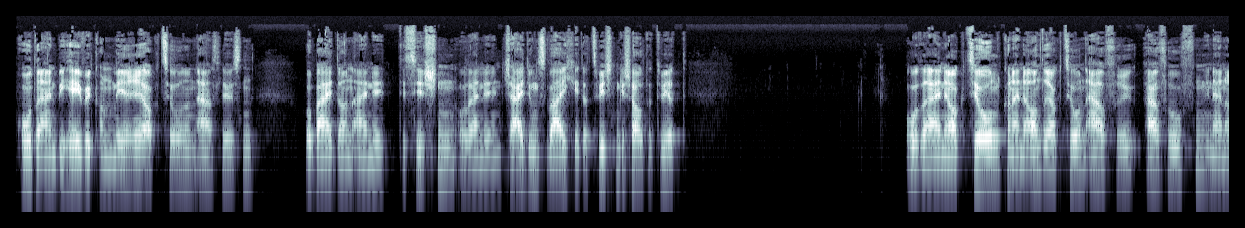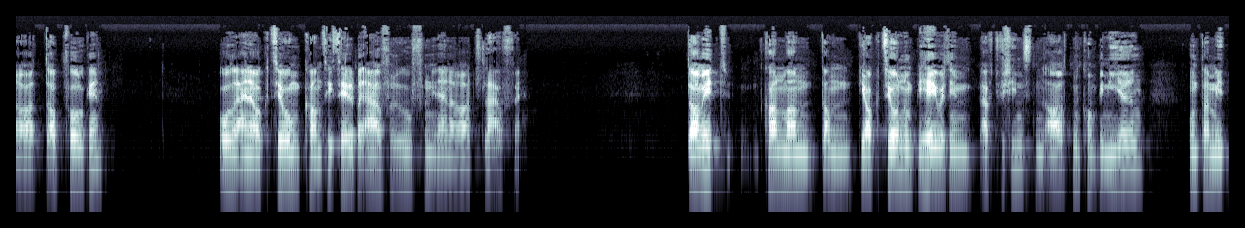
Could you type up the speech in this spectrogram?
Oder ein Behavior kann mehrere Aktionen auslösen, wobei dann eine Decision oder eine Entscheidungsweiche dazwischen geschaltet wird. Oder eine Aktion kann eine andere Aktion aufrufen in einer Art Abfolge. Oder eine Aktion kann sich selber aufrufen in einer Art Schlaufe. Damit kann man dann die Aktionen und Behaviors auf die verschiedensten Arten kombinieren und damit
